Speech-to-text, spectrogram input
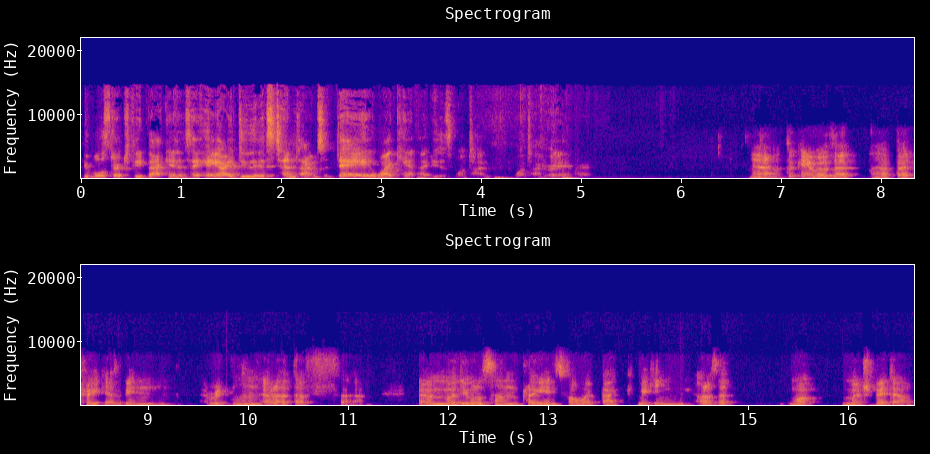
People will start to feed back in and say, "Hey, I do this ten times a day. Why can't I do this one time one time a day?" Right? Yeah, talking about that, uh, Patrick has been written a lot of uh, uh, modules and plugins for Webpack, making all of that work much better.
